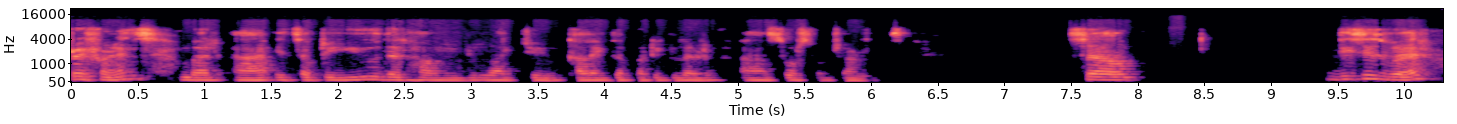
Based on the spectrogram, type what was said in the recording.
preference, but uh, it's up to you that how you would like to collect the particular uh, source of journals. So this is where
